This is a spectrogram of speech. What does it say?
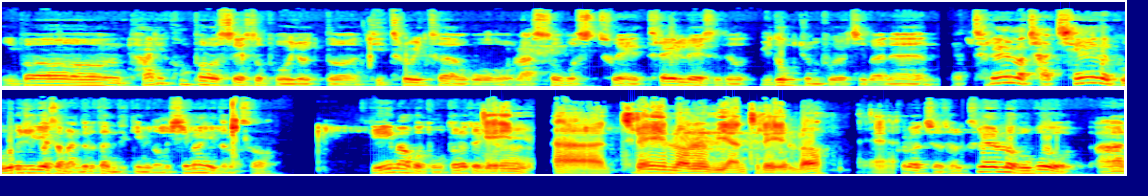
이번 파리 컨퍼런스에서 보여줬던 디트로이트하고 라스트 오브 어스 2의 트레일러에서도 유독 좀 보였지만은 트레일러 자체를 보여주기 위해서 만들었다는 느낌이 너무 심하게 들어서 게임하고 동떨어져 있어요. 게임, 아, 트레일러를 위한 트레일러? 그렇죠. 저 트레일러 보고 아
